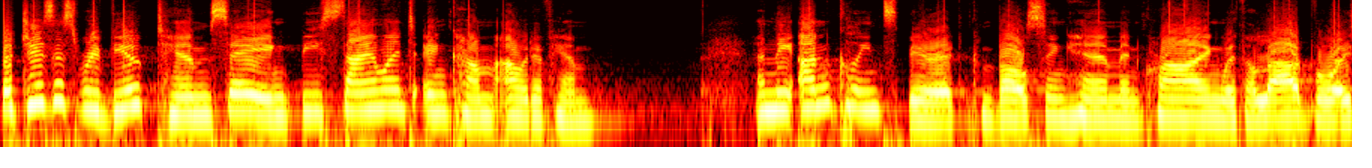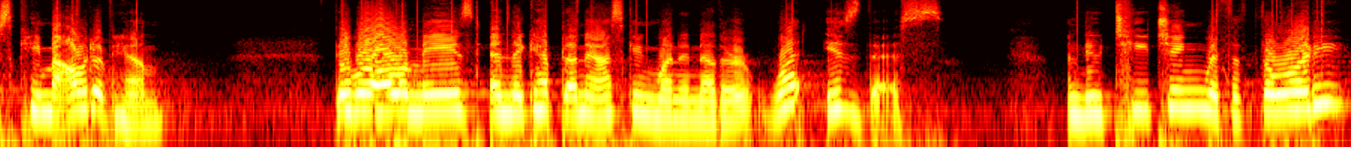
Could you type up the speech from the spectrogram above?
But Jesus rebuked him, saying, Be silent and come out of him. And the unclean spirit, convulsing him and crying with a loud voice, came out of him. They were all amazed, and they kept on asking one another, What is this? A new teaching with authority?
